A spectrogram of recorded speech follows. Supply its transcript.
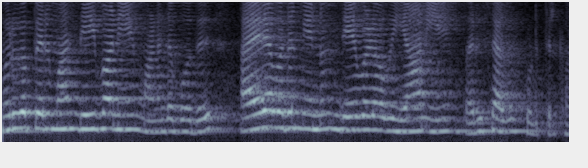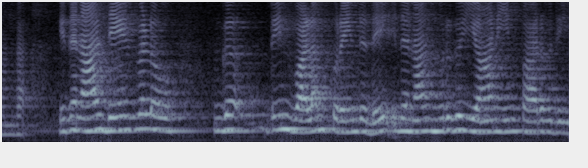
முருகப்பெருமான் தெய்வானையை மணந்தபோது ஐராவதம் என்னும் தேவலோக யானையை பரிசாக கொடுத்துருக்காங்க. இதனால் தேவலோகத்தின் வளம் குறைந்தது. இதனால் முருக யானையின் பார்வதி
